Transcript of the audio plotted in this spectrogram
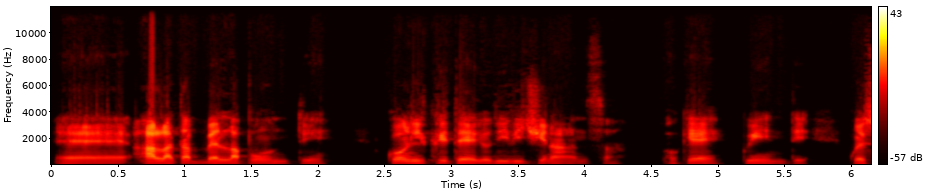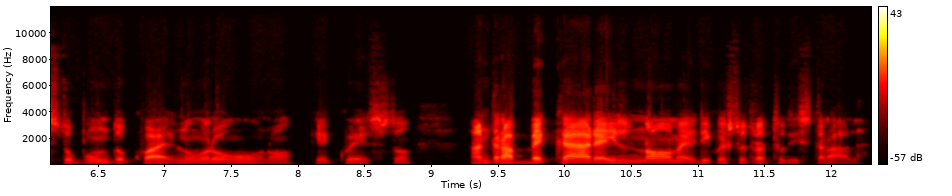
eh, alla tabella punti con il criterio di vicinanza. Ok? Quindi questo punto qua il numero 1 che è questo andrà a beccare il nome di questo tratto di strada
